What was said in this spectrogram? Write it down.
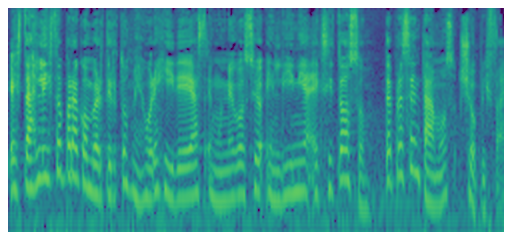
¿Estás listo para convertir tus mejores ideas en un negocio en línea exitoso? Te presentamos Shopify.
